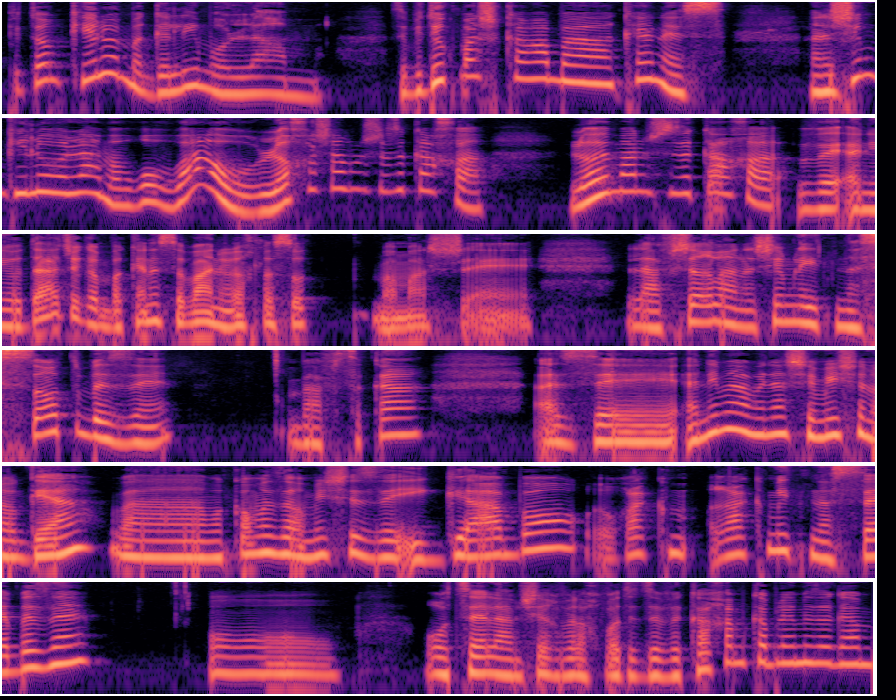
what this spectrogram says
פתאום כאילו הם מגלים עולם. זה בדיוק מה שקרה בכנס. אנשים גילו עולם, אמרו, וואו, לא חשבנו שזה ככה, לא האמנו שזה ככה. ואני יודעת שגם בכנס הבא אני הולכת לעשות ממש, אה, לאפשר לאנשים להתנסות בזה בהפסקה. אז uh, אני מאמינה שמי שנוגע במקום הזה, או מי שזה ייגע בו, רק, רק מתנסה בזה, הוא רוצה להמשיך ולחוות את זה. וככה מקבלים את זה גם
